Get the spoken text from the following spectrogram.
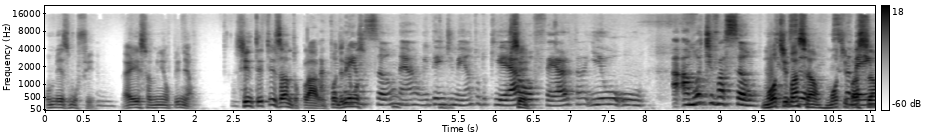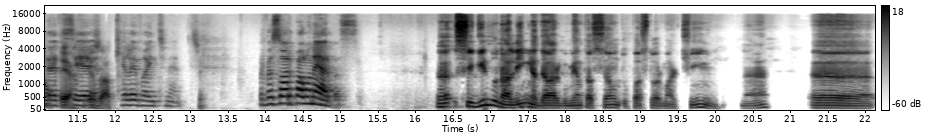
o mesmo fim. Hum. É essa a minha opinião. Sintetizando, claro, a poderíamos. compreensão, né, o entendimento do que é Sim. a oferta e o, o a, motivação. Motivação, isso, motivação, isso deve é, ser exato. relevante, né? Sim. Professor Paulo Nerbas. Uh, seguindo na linha da argumentação do pastor Martinho, né? Uh,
